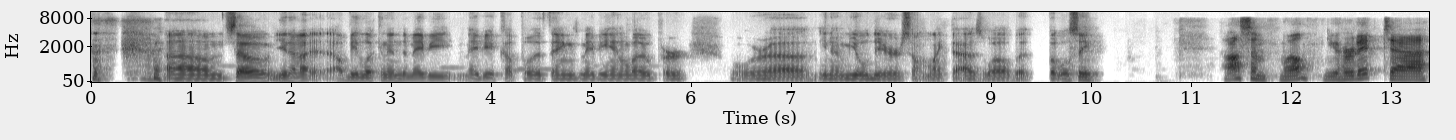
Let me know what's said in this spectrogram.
um, so you know, I, will be looking into maybe maybe a couple of things, maybe antelope or or uh, you know mule deer or something like that as well. But but we'll see. Awesome. Well, you heard it. Uh,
